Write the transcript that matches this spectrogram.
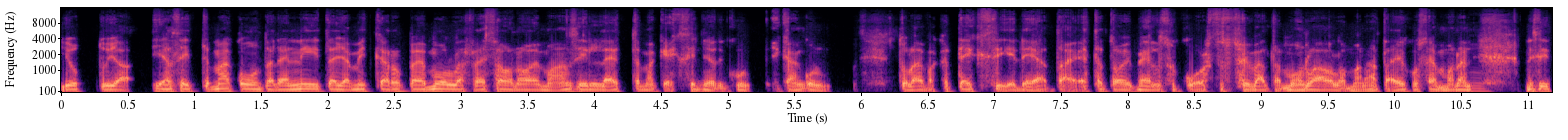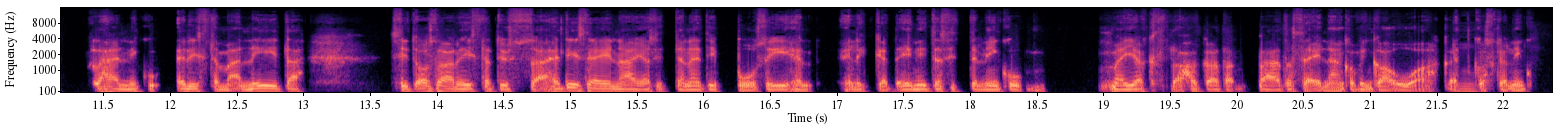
juttuja. Ja sitten mä kuuntelen niitä ja mitkä rupeaa mulle resonoimaan sille, että mä keksin jotenkin ikään kuin tulee vaikka teksti-idea tai että toi melsu kuulostaisi hyvältä mun laulamana tai joku semmoinen, mm. niin sitten lähden niin kuin edistämään niitä. Sitten osa niistä tyssää heti seinään ja sitten ne tippuu siihen. Eli ei niitä sitten niin kuin, mä en jaksa hakata päätä seinään kovin kauaa, mm. koska niin kuin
